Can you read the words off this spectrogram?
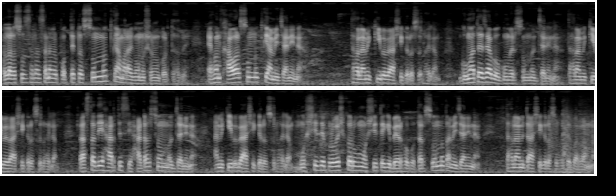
আল্লাহ রসুল সাল্লাহ সাল্লামের প্রত্যেকটা সুন্নতকে আমার আগে অনুসরণ করতে হবে। এখন খাওয়ার সুন্নতকে আমি জানি না। তাহলে আমি কীভাবে আশিক রসুল হইলাম? ঘুমাতে যাব, ঘুমের সুন্নত জানি না। তাহলে আমি কীভাবে আশিক রসুল হইলাম? রাস্তা দিয়ে হাঁটতেছি, হাঁটার সুন্নত জানি না। আমি কীভাবে আশিক রসুল হইলাম? মসজিদে প্রবেশ করব, মসজিদ থেকে বের হব, তার সুন্নত আমি জানি না। তাহলে আমি তো আশিক রসুল হতে পারলাম না।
